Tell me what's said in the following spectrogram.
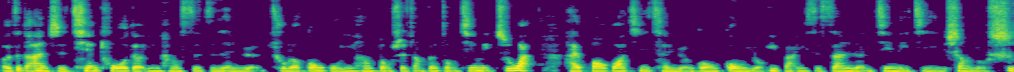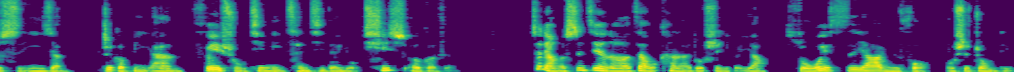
而这个案子牵拖的银行司职人员，除了公股银行董事长跟总经理之外，还包括基层员工，共有一百一十三人，经理级以上有四十一人。这个弊案非属经理层级的有七十二个人。这两个事件呢，在我看来都是一个样。所谓施压与否不是重点，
